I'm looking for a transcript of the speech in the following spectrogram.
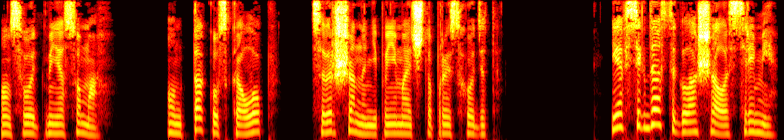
«Он сводит меня с ума. Он так усколоп, совершенно не понимает, что происходит». Я всегда соглашалась с Реми,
